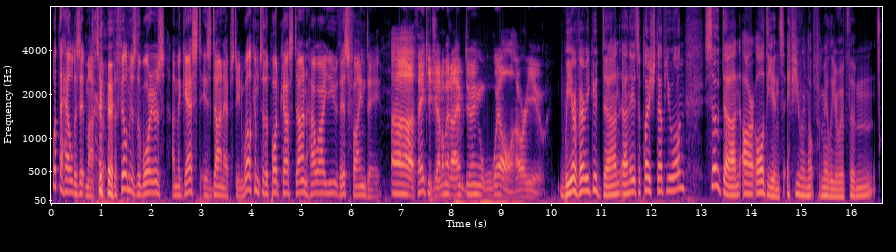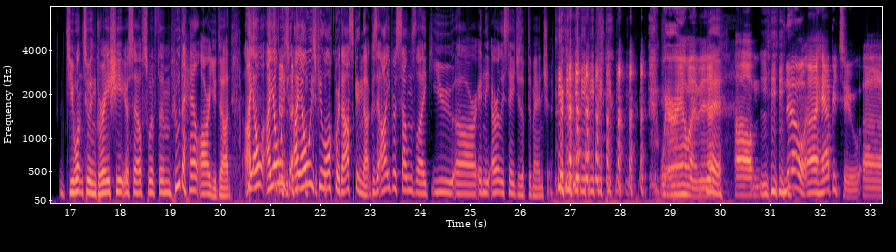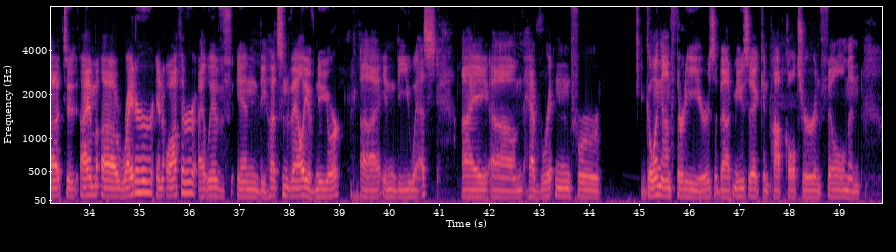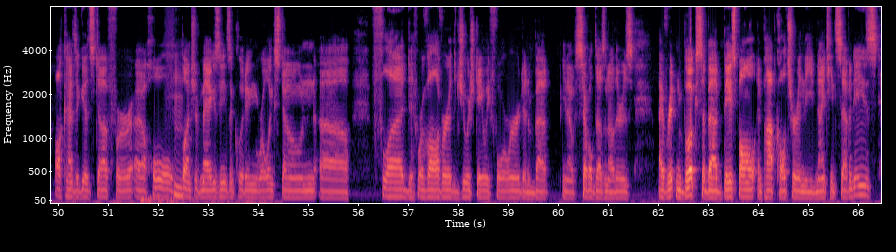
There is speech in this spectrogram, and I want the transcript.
What the hell does it matter? the film is The Warriors, and the guest is Dan Epstein. Welcome to the podcast, Dan. How are you this fine day? Uh, thank you, gentlemen. I am doing well. How are you? We are very good, Dan, and it's a pleasure to have you on. So, Dan, our audience, if you are not familiar with them, do you want to ingratiate yourselves with them? Who the hell are you, Dan? I, I always I always feel awkward asking that because it either sounds like you are in the early stages of dementia. Where am I, man? Yeah. Um, no, uh, happy to. Uh, to I am a writer and author. I live in the Hudson Valley of New York, uh, in the U.S. I um, have written for going on 30 years about music and pop culture and film and all kinds of good stuff for a whole Hmm. bunch of magazines, including Rolling Stone, uh, Flood, Revolver, the Jewish Daily Forward, and about you know several dozen others. I've written books about baseball and pop culture in the 1970s.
